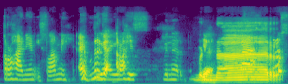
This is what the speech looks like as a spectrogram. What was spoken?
kerohanian Islam nih eh bener Iya, gak iya. Rohis Bener. Benar. terus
